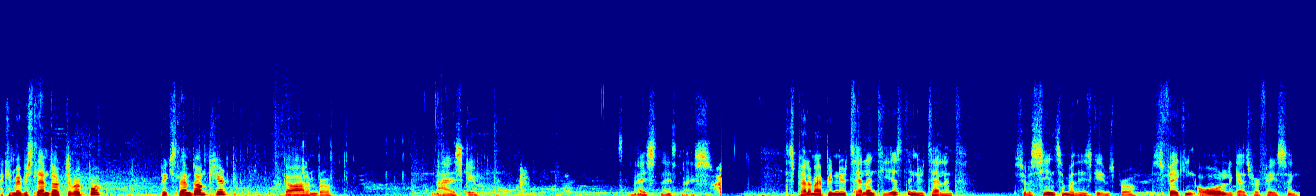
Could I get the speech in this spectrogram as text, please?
I can maybe slam dunk the rook, bro. Big slam dunk here. Got him, bro. Nice game. Nice, nice, nice. This Pella might be new talent. He is the new talent. Should have seen some of these games, bro. Just faking all the guys we're facing.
